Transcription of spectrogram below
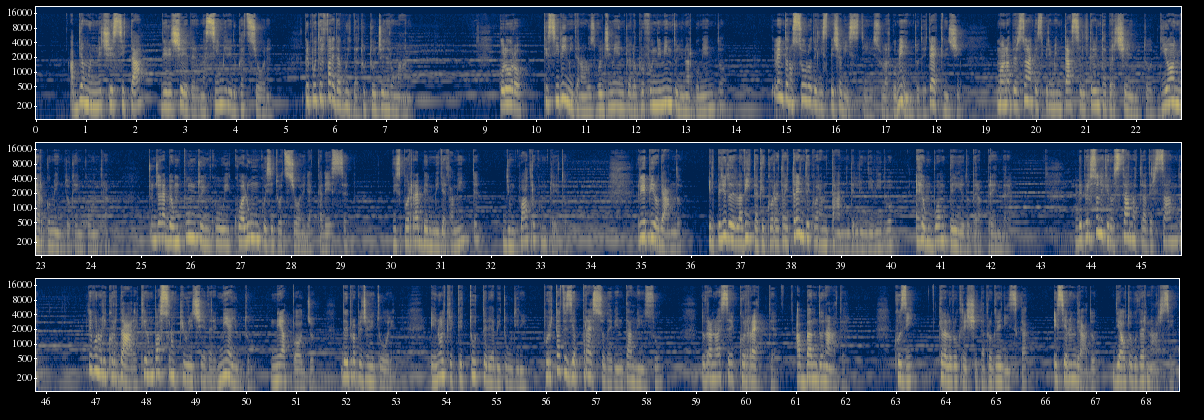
Abbiamo necessità di ricevere una simile educazione per poter fare da guida a tutto il genere umano. Coloro che si limitano allo svolgimento e all'approfondimento di un argomento diventano solo degli specialisti sull'argomento, dei tecnici, ma una persona che sperimentasse il 30% di ogni argomento che incontra giungerebbe a un punto in cui qualunque situazione gli accadesse, disporrebbe immediatamente di un quadro completo. Riepilogando, il periodo della vita che corre tra i 30 e i 40 anni dell'individuo è un buon periodo per apprendere. Le persone che lo stanno attraversando devono ricordare che non possono più ricevere né aiuto né appoggio dai propri genitori e inoltre che tutte le abitudini, portatesi appresso dai vent'anni in su, dovranno essere corrette, abbandonate, così che la loro crescita progredisca e siano in grado di autogovernarsi.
